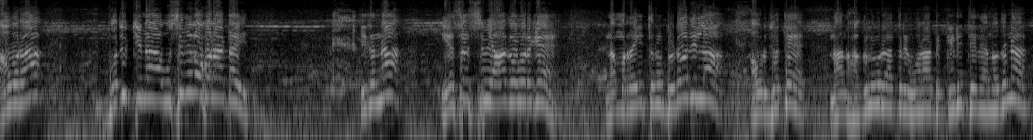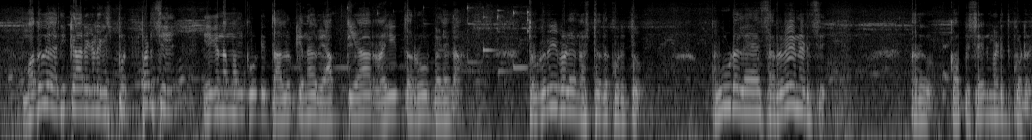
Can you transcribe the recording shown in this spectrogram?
ಅವರ ಬದುಕಿನ ಉಸಿರಿನ ಹೋರಾಟ ಇದು. ಇದನ್ನ ಯಶಸ್ವಿ ಆಗೋವರೆಗೆ ನಮ್ಮ ರೈತರು ಬಿಡೋದಿಲ್ಲ. ಅವ್ರ ಜೊತೆ ನಾನು ಹಗಲು ರಾತ್ರಿ ಹೋರಾಟಕ್ಕೆ ಹಿಡಿತೇನೆ ಅನ್ನೋದನ್ನ ಮೊದಲು ಅಧಿಕಾರಿಗಳಿಗೆ ಸ್ಪಷ್ಟಪಡಿಸಿ, ಈಗ ನಮ್ಮ ಕೋಟಿ ತಾಲೂಕಿನ ವ್ಯಾಪ್ತಿಯ ರೈತರು ಬೆಳೆದ ತೊಗರಿ ಬೆಳೆ ನಷ್ಟದ ಕುರಿತು ಕೂಡಲೇ ಸರ್ವೆ ನಡೆಸಿ. ಅದು ಕಾಪಿ ಸೈನ್ ಮಾಡಿದ್ದು ಕೊಡ್ರಿ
